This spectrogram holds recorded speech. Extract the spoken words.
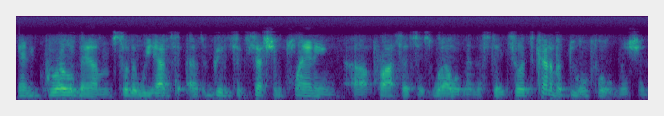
and grow them so that we have a good succession planning uh, process as well within the state. So it's kind of a dual-fold mission.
